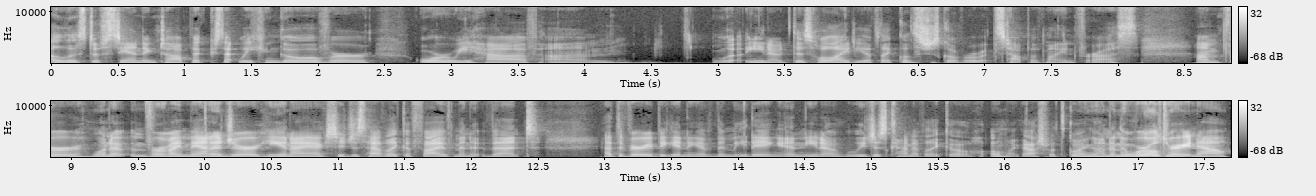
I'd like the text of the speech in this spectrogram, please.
a list of standing topics that we can go over, or we have, um, you know, this whole idea of like, let's just go over what's top of mind for us. Um, for one of, for my manager, he and I actually just have like a five minute vent at the very beginning of the meeting. And you know we just kind of like go oh my gosh what's going on in the world right now?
